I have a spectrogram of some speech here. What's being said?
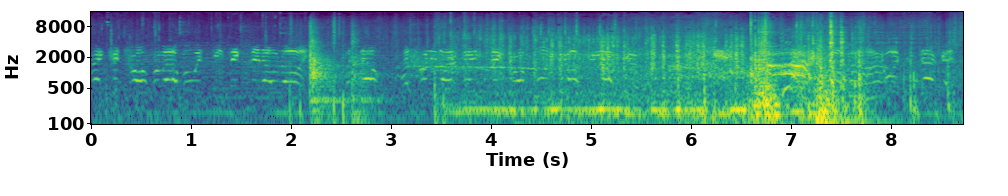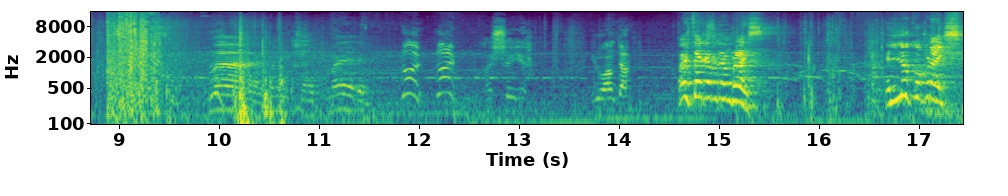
Take control from Alpha Whiskey 1609. And 2936 are on board copy seconds. Madre, concha de tu. Blue, Blue! I see you. You armed up? Ahí está Capitán Bryce. El loco Bryce.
